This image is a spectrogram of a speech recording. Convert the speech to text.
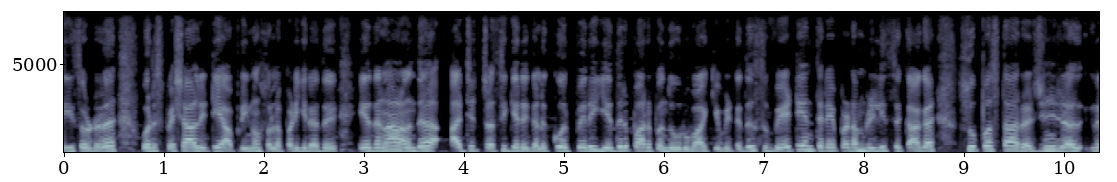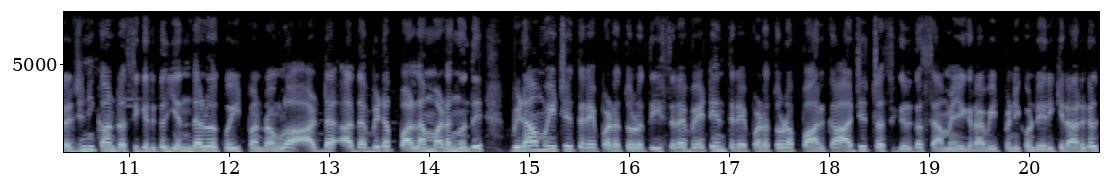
டீசரோட ஒரு ஸ்பெஷாலிட்டி அப்படின்னும் சொல்லப்படுகிறது. இதனால் வந்து அஜித் ரசிகர்களுக்கு ஒரு பெரிய எதிர்பார்ப்பு வந்து உருவாக்கி விட்டது ஸோ வேட்டையன் திரைப்படம் ரிலீஸுக்காக சூப்பர் ஸ்டார் ரஜினி ரஜினிகாந்த் ரசிகர்கள் எந்த அளவுக்கு வெயிட் பண்ணுறாங்களோ அட அதை விட பல மடங்கு வந்து விடாமுயற்சி திரைப்படத்தோட டீசரை வேட்டையன் திரைப்படத்தோட பார்க்க அஜித் ரசிகர்கள் செமையகராக வெயிட் பண்ணி கொண்டு இருக்கிறார்கள்.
